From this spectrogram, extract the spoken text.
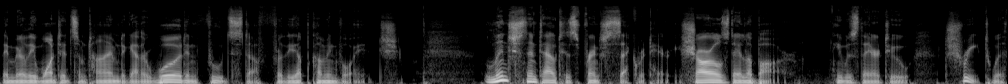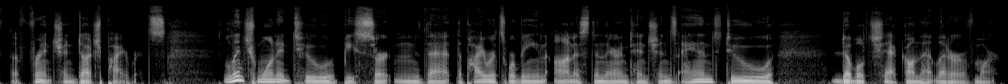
they merely wanted some time to gather wood and foodstuff for the upcoming voyage. Lynch sent out his French secretary, Charles de la Barre. He was there to treat with the French and Dutch pirates. Lynch wanted to be certain that the pirates were being honest in their intentions and to double check on that letter of marque.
